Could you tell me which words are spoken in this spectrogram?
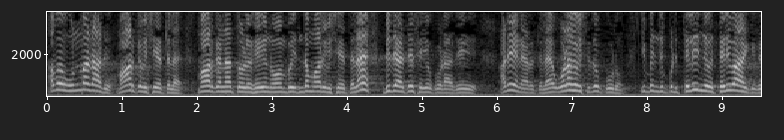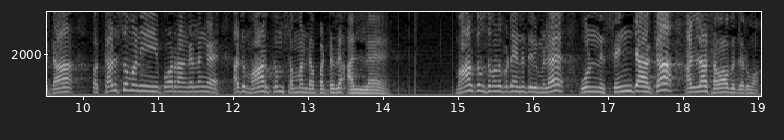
அப்ப உண்மைதான் அது. மார்க்க விஷயத்துல. மார்க்கன்னா தொழுகை நோன்பு இந்த மாதிரி விஷயத்துல விதத்தை செய்யக்கூடாது. அதே நேரத்தில் உலக விஷயத்தும் கூடும். இப்ப இந்த இப்படி தெளிஞ்ச தெளிவாக்கிக்கிட்டா இப்ப கருசமணி போடுறாங்க இல்லைங்க அது மார்க்கம் சம்பந்தப்பட்டது அல்ல. மார்க்கம் சம்பந்தப்பட்ட என்ன தெரியுமில்ல? ஒன்னு செஞ்சாக்கா அல்லா சவாபு தருவான்.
